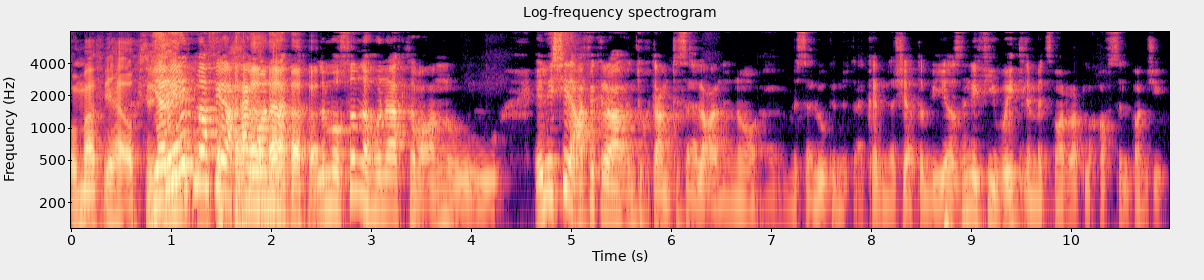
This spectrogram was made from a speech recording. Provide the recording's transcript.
وما فيها أكسجين. يا ريت ما فيها حيوانات. لما وصلنا هناك طبعا و... و... الشيء على فكرة انت كنت عم تسأل عن إنه بيسالوك إنه تأكد من أشياء طبية. أظن في weight limits مرات لقفز ال bungee.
